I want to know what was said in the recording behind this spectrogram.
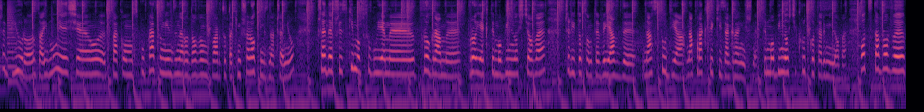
Nasze biuro zajmuje się taką współpracą międzynarodową w bardzo takim szerokim znaczeniu. Przede wszystkim obsługujemy programy, projekty mobilnościowe, czyli to są te wyjazdy na studia, na praktyki zagraniczne, w tym mobilności krótkoterminowe. Podstawowy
